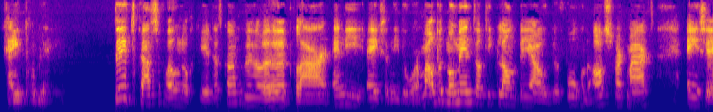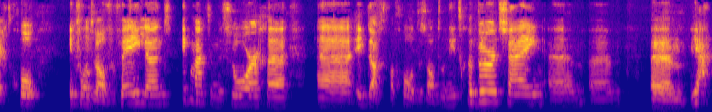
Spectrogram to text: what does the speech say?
geen probleem. Dit gaat ze gewoon nog een keer, dat kan gebeuren, hup, klaar. En die heeft het niet door. Maar op het moment dat die klant bij jou de volgende afspraak maakt en je zegt, goh, ik vond het wel vervelend, ik maakte me zorgen, ik dacht van, goh, er zal toch niet gebeurd zijn. Um, um, um, ja,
